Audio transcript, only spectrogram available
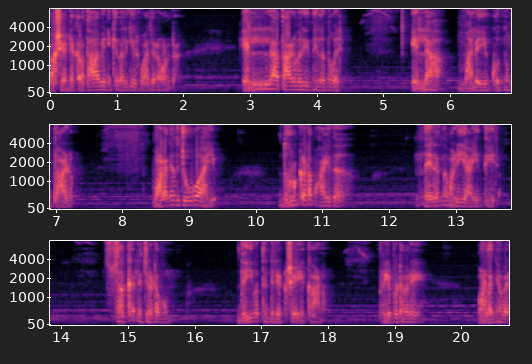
പക്ഷേ എന്റെ കർത്താവ് എനിക്ക് നൽകിയൊരു വചനമുണ്ട്. എല്ലാ താഴ്വരയും നികന്നു വരും. എല്ലാ മലയും കുന്നും താഴും. വളഞ്ഞത് ചൊവ്വായും ദുർഘടമായത് നിരന്ന വഴിയായിത്തീരും സകല ജഡവും ദൈവത്തിന്റെ രക്ഷയെ കാണും. പ്രിയപ്പെട്ടവരെ വളഞ്ഞവൻ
